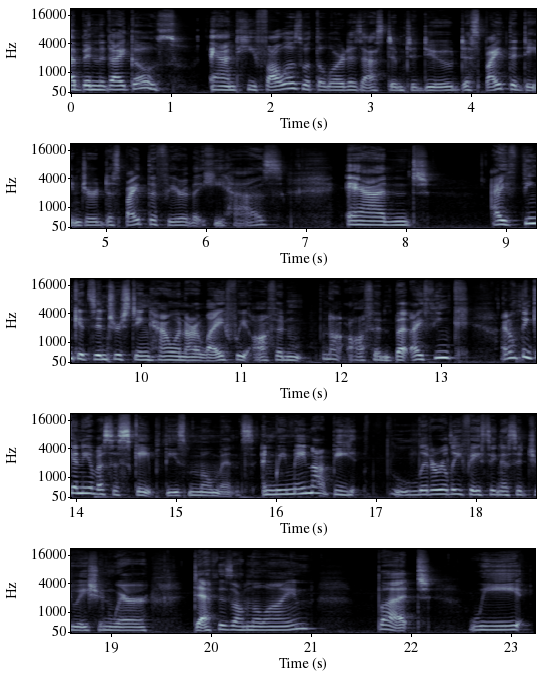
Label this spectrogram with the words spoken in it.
Abinadi goes and he follows what the Lord has asked him to do, despite the danger, despite the fear that he has. And I think it's interesting how in our life we often, not often, but I think, I don't think any of us escape these moments. And we may not be literally facing a situation where death is on the line, but we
